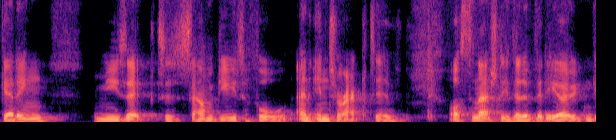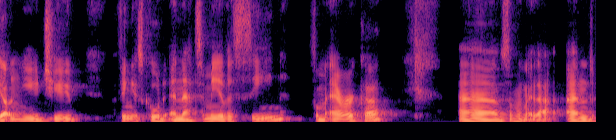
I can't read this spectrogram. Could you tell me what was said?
getting music to sound beautiful and interactive. Austin actually did a video you can get on YouTube. Think it's called Anatomy of a Scene from Erica, uh, something like that. And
